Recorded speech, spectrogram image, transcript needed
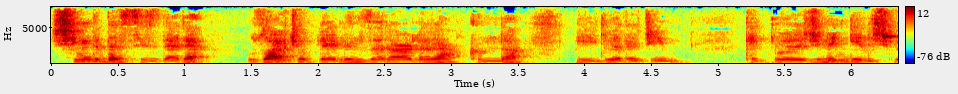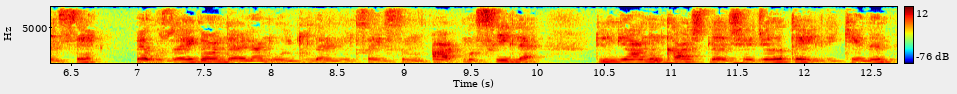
Şimdi de sizlere uzay çöplerinin zararları hakkında bilgi vereceğim. Teknolojinin gelişmesi ve uzaya gönderilen uyduların sayısının artması ile dünyanın karşılaşacağı tehlikenin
